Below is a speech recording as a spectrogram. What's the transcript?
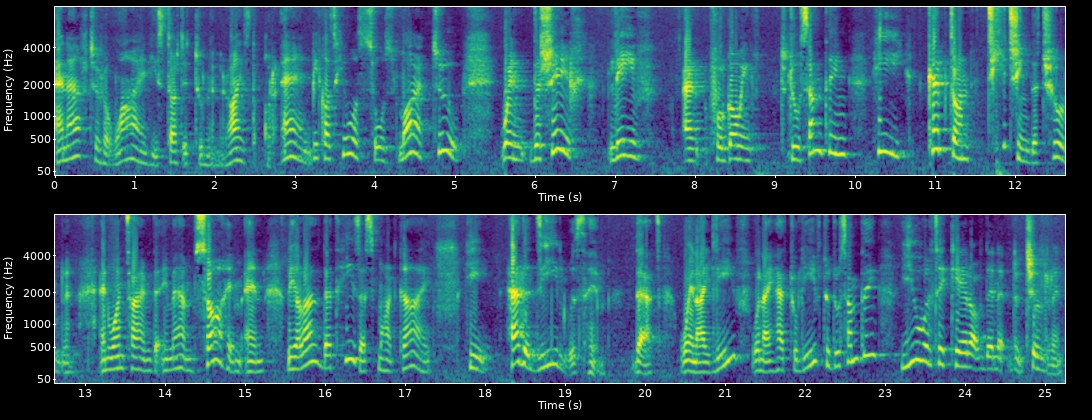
And after a while, he started to memorize the Quran because he was so smart too. When the sheikh leave and for going to do something, he kept on teaching the children. And one time the Imam saw him and realized that he's a smart guy. He had a deal with him that when I leave, when I had to leave to do something, you will take care of the, the children.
